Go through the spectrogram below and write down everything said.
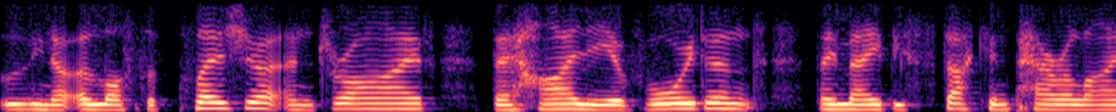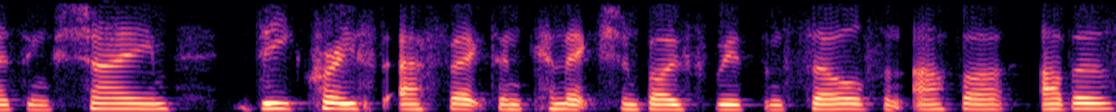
you know a loss of pleasure and drive. They're highly avoidant. They may be stuck in paralyzing shame, decreased affect and connection both with themselves and other, others,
